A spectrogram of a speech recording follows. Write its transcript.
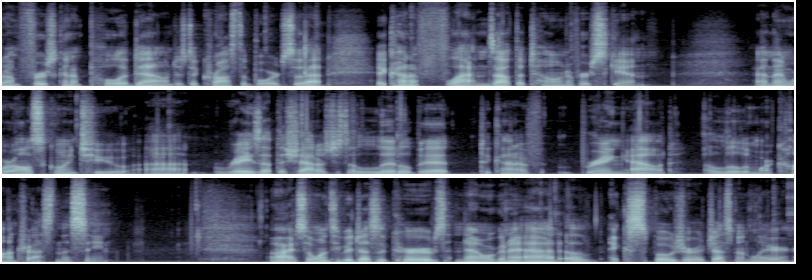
but I'm first going to pull it down just across the board so that it kind of flattens out the tone of her skin. And then we're also going to uh, raise up the shadows just a little bit to kind of bring out a little bit more contrast in the scene. Alright, so once you've adjusted curves, now we're going to add an exposure adjustment layer.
